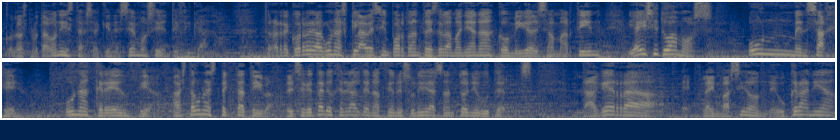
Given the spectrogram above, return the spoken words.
con los protagonistas a quienes hemos identificado. Tras recorrer algunas claves importantes de la mañana con Miguel San Martín y ahí situamos un mensaje, una creencia, hasta una expectativa del secretario general de Naciones Unidas Antonio Guterres. La guerra, la invasión de Ucrania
